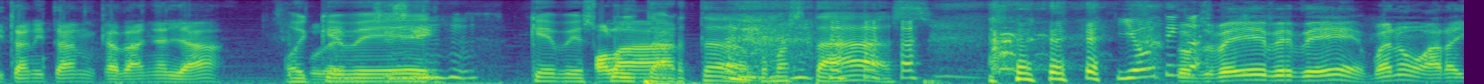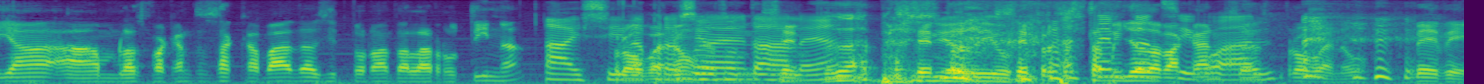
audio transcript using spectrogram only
I tant, i tant, cada any allà. Si Oi, que bé, Sí, sí. que bé escoltar-te. Com estàs? Jo ho tinc... Doncs bé, bé, bé. Bueno, ara ja amb les vacances acabades i tornat a la rutina. Ai, sí, però, depressió bueno, total, sempre, eh? Depressió, sempre, diu. sempre s'està millor de vacances, igual. però bueno, bé, bé.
